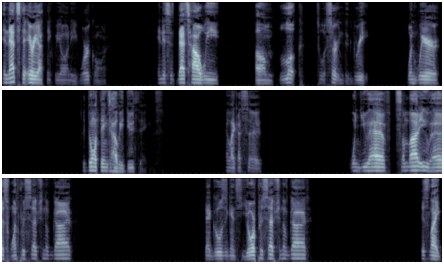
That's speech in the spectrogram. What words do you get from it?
And that's the area I think we all need work on. And this is that's how we um, look to a certain degree when we're doing things how we do things. And like I said, when you have somebody who has one perception of God that goes against your perception of God, it's like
